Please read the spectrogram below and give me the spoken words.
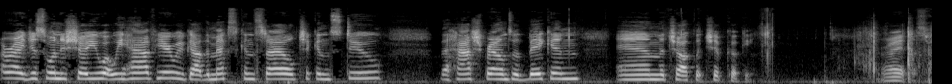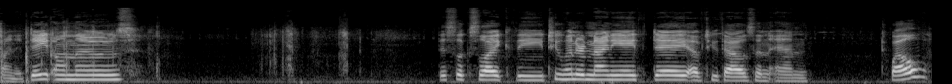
Alright, just wanted to show you what we have here. We've got the Mexican style chicken stew, the hash browns with bacon, and the chocolate chip cookie. Alright, let's find a date on those. This looks like the 298th day of 2012.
